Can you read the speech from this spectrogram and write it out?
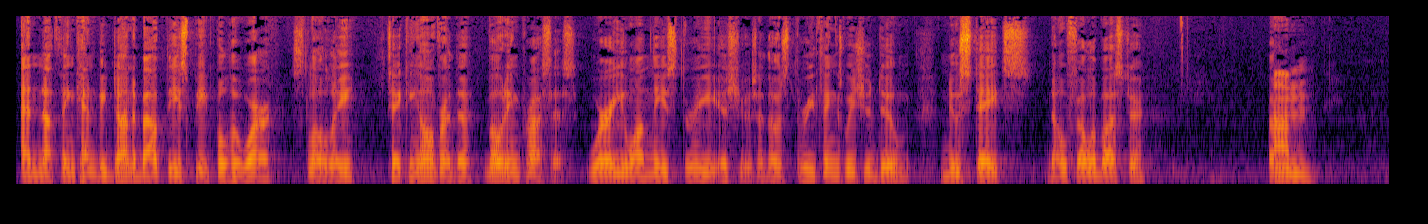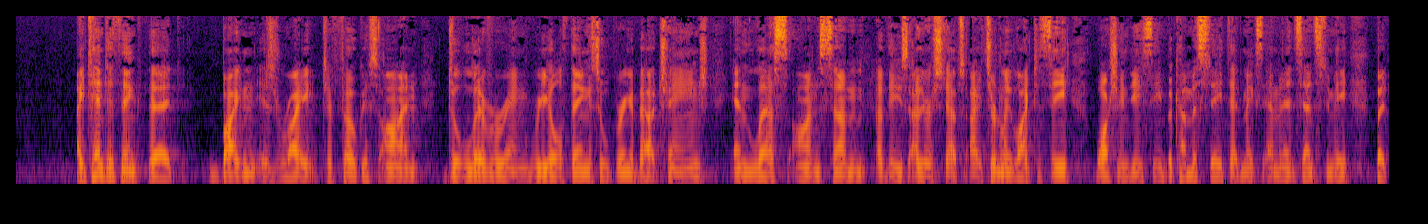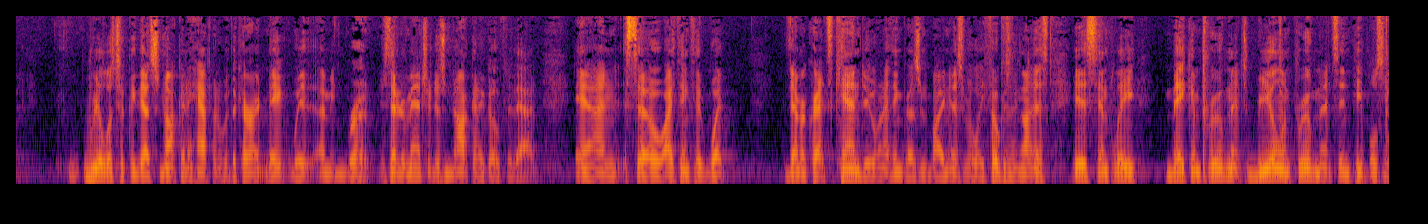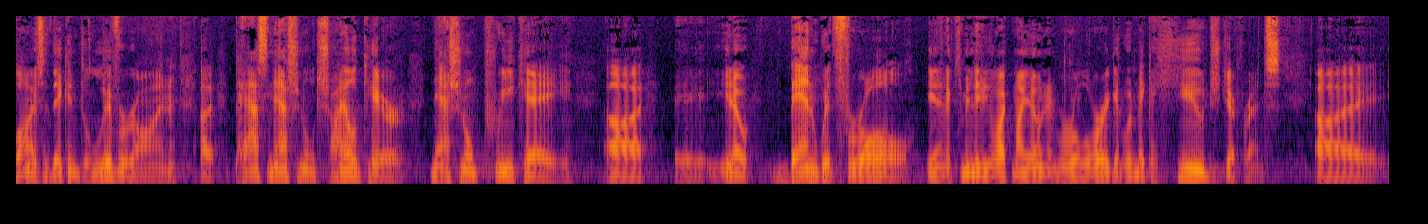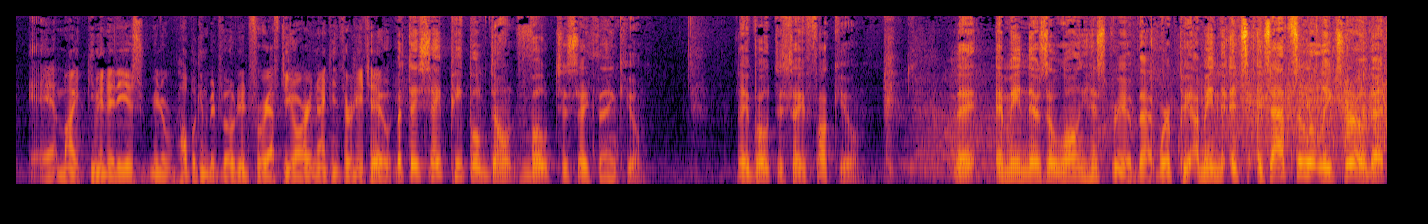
and nothing can be done about these people who are slowly taking over the voting process. Where are you on these three issues? Are those three things we should do? New states, no filibuster? Um, I tend to think that Biden is right to focus on delivering real things that will bring about change and less on some of these other steps. I'd certainly like to see Washington, D.C. become a state that makes eminent sense to me, but realistically, that's not going to happen with the current. With I mean, right. Senator Manchin is not going to go for that, and so I think that what Democrats can do, and I think President Biden is really focusing on this, is simply make improvements, real improvements in people's lives that they can deliver on, uh, pass national child care national pre-K, uh, you know, bandwidth for all in a community like my own in rural Oregon would make a huge difference. Uh, my community is, you know, Republican, but voted for FDR in 1932. But they say people don't vote to say thank you; they vote to say fuck you. They, I mean, there's a long history of that. Where I mean, it's it's absolutely true that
